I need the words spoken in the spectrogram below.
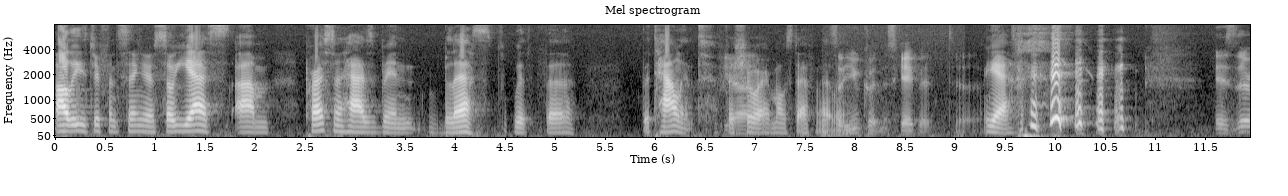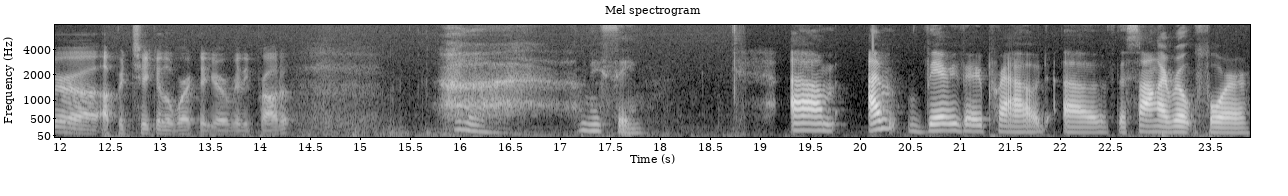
all these different singers. So yes, um, Preston has been blessed with the the talent for yeah. sure, most definitely. So you couldn't escape it. Uh. Yeah. Is there a, a particular work that you're really proud of? Let me see. Um, I'm very, very proud of the song I wrote for.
